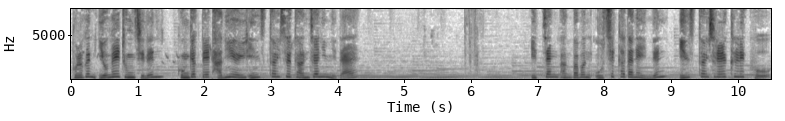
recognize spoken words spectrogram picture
붉은 용의 둥지는 공격대 단위의 instance dungeon입니다. 입장 방법은 우측 하단에 있는 instance를 클릭 후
